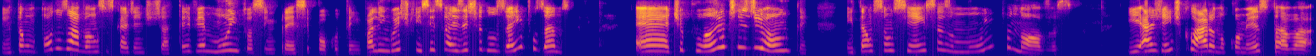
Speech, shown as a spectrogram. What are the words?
Então, todos os avanços que a gente já teve é muito assim para esse pouco tempo. A linguística em si só existe há 200 anos. É tipo antes de ontem. Então, são ciências muito novas. E a gente, claro, no começo estava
